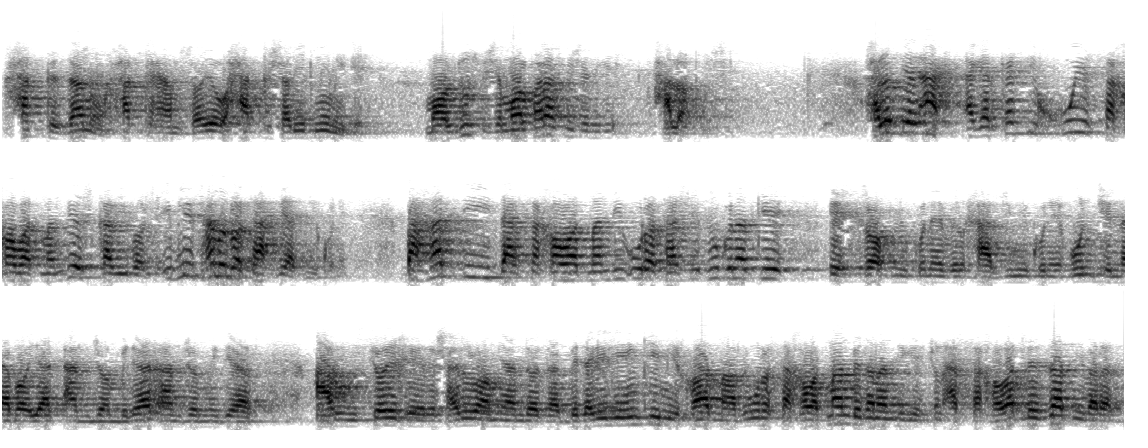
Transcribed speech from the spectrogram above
حق زن و حق همسایه و حق شریک نمیده. مال دوست میشه مال پرست میشه دیگه حلاک میشه. حالا بالعکس اگر کسی خوی سخاوتمندیش قوی باشه ابلیس همین را تقویت می‌کنه. به حدی در سخاوتمندی او را تشویق می‌کند که اصراف می‌کنه ولخرجی می‌کنه اون که نباید انجام بدهد انجام می‌دهد. عروسی های غیر شرعی را میاندازد. به دلیل اینکه می‌خواهد مردم را سخاوتمند بدانند دیگه چون از سخاوت لذت می‌برد.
